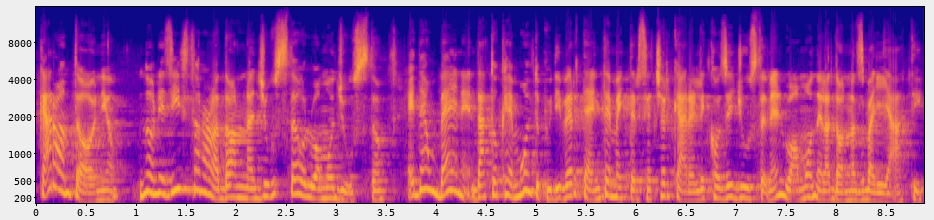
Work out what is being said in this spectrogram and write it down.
Caro Antonio, non esistono la donna giusta o l'uomo giusto ed è un bene, dato che è molto più divertente mettersi a cercare le cose giuste nell'uomo o nella donna sbagliati.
